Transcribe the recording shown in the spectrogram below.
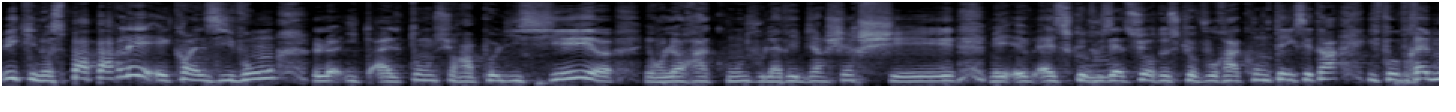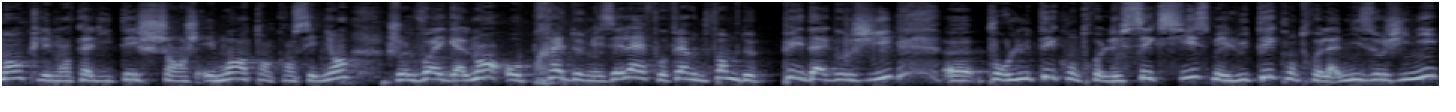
Oui, qui n'osent pas parler. Et quand elles y vont, le, elles tombent sur un policier euh, et on leur raconte, vous l'avez bien cherché, mais est-ce que vous êtes sûr de ce que vous racontez, etc. Il faut vraiment que les mentalités changent. Et moi, en tant qu'enseignant, je le vois également auprès de mes élèves. Il faut faire une forme de pédagogie euh, pour lutter contre le sexisme et lutter contre la misogynie.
